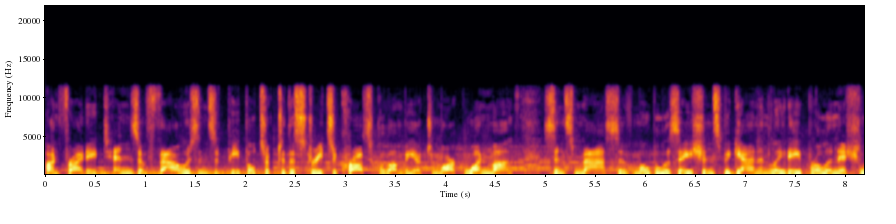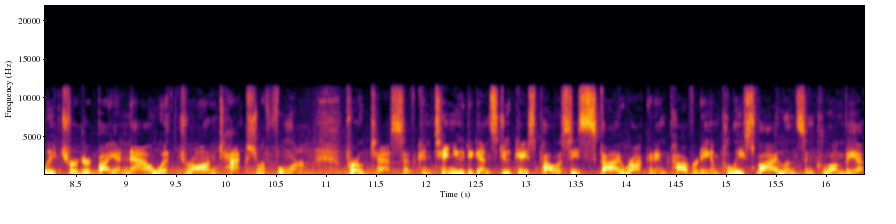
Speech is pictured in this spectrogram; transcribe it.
On Friday, tens of thousands of people took to the streets across Colombia to mark one month since massive mobilizations began in late April, initially triggered by a now withdrawn tax reform. Protests have continued against Duque's policies, skyrocketing poverty and police violence in Colombia.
